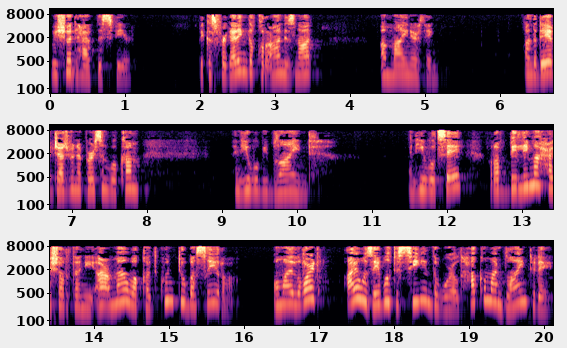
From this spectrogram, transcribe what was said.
We should have this fear. Because forgetting the Quran is not a minor thing. On the day of judgment, a person will come and he will be blind. And he will say, رَبِّ لِمَ حَشَرْتَنِي أَعْمَى وَقَدْ كُنْتُ بَصِيرًا Oh my Lord, I was able to see in the world. How come I'm blind today?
